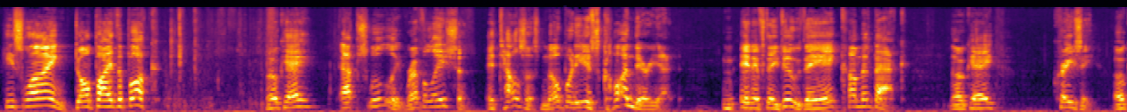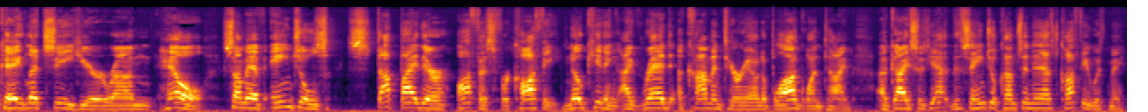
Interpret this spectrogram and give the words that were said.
he's lying. Don't buy the book. Okay? Absolutely. Revelation. It tells us nobody has gone there yet. And if they do, they ain't coming back. Okay? Crazy. Okay, let's see here. Um, hell, some have angels stop by their office for coffee. No kidding. I read a commentary on a blog one time. A guy says, Yeah, this angel comes in and has coffee with me.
